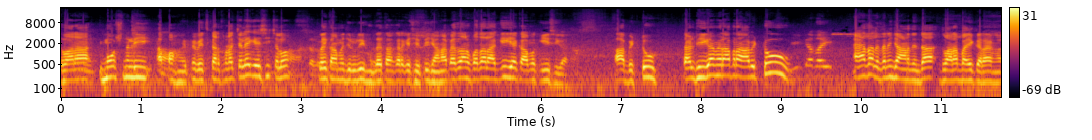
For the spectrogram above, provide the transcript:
ਦੁਬਾਰਾ ਇਮੋਸ਼ਨਲੀ ਆਪਾਂ ਹੋਏ ਪੇ ਵਿੱਚ ਕਰ ਥੋੜਾ ਚਲੇ ਗਏ ਸੀ ਚਲੋ ਕੋਈ ਕੰਮ ਜ਼ਰੂਰੀ ਹੁੰਦਾ ਤਾਂ ਕਰਕੇ ਛੇਤੀ ਜਾਣਾ ਪਿਆ ਤੁਹਾਨੂੰ ਪਤਾ ਲੱਗ ਹੀ ਗਿਆ ਕੰਮ ਕੀ ਸੀਗਾ। ਆ ਬਿੱਟੂ ਚੱਲ ਠੀਕ ਆ ਮੇਰਾ ਭਰਾ ਬਿੱਟੂ। ਠੀਕ ਆ ਬਾਈ। ਐਂ ਤਾਂ ਹਲੇ ਤਾਂ ਨਹੀਂ ਜਾਣ ਦਿੰਦਾ ਦੁਬਾਰਾ ਬਾਈ ਕਰਾਂਗਾ।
